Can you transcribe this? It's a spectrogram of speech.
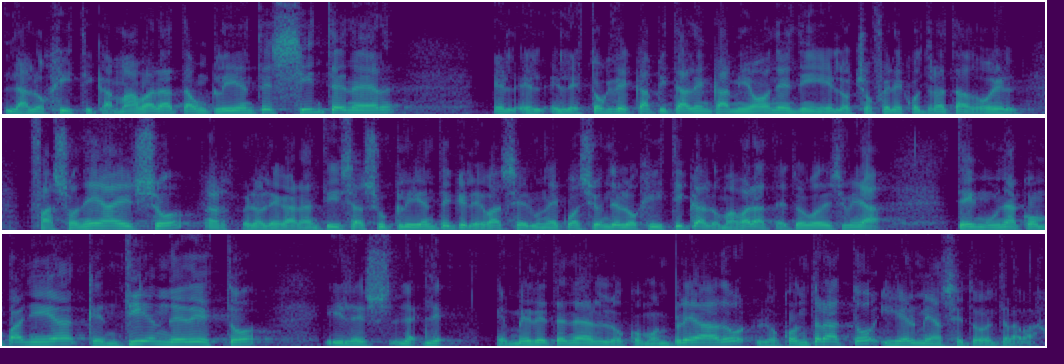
la logística más barata a un cliente sin tener el, stock de capital en camiones ni los choferes contratados. Él fasonea eso, pero le garantiza a su cliente que le va a hacer una ecuación de logística lo más barata. Entonces vos decís, mira, tengo una compañía que entiende de esto y les, en vez de tenerlo como empleado, lo contrato y él me hace todo el trabajo.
